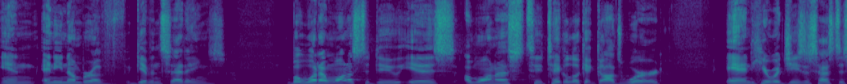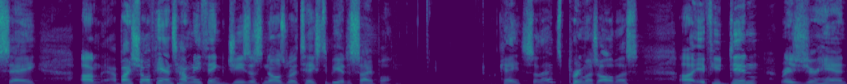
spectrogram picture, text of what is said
in any number of given settings. But what I want us to do is I want us to take a look at God's word and hear what Jesus has to say. Um, by show of hands, how many think Jesus knows what it takes to be a disciple? Okay, so that's pretty much all of us. Uh, if you didn't raise your hand,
